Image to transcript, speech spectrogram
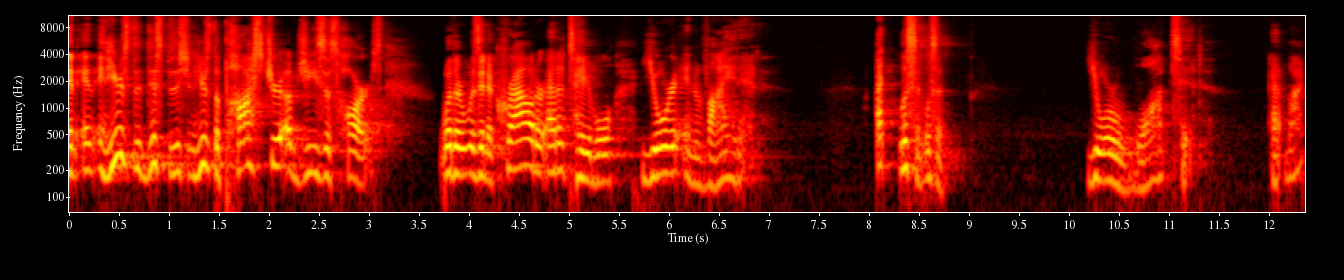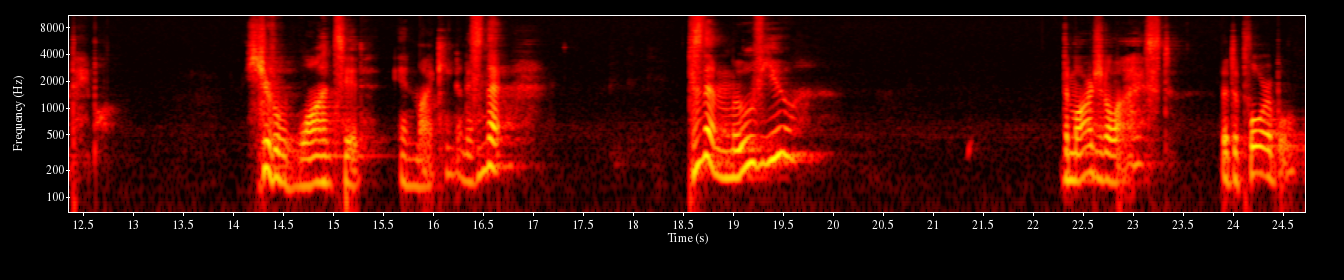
And, and, and here's the disposition, here's the posture of Jesus' heart. Whether it was in a crowd or at a table, you're invited. I, listen, listen. You're wanted at my table. You're wanted in my kingdom. Isn't that, doesn't that move you? The marginalized, the deplorable.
